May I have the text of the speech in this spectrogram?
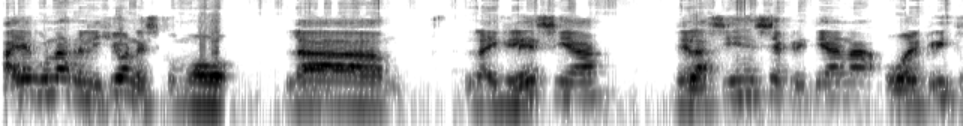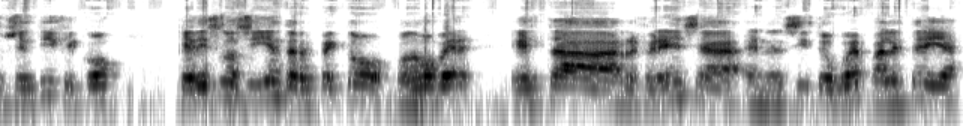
hay algunas religiones como la, la iglesia de la ciencia cristiana o el Cristo científico, que dice lo siguiente respecto, podemos ver esta referencia en el sitio web Aleteia,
